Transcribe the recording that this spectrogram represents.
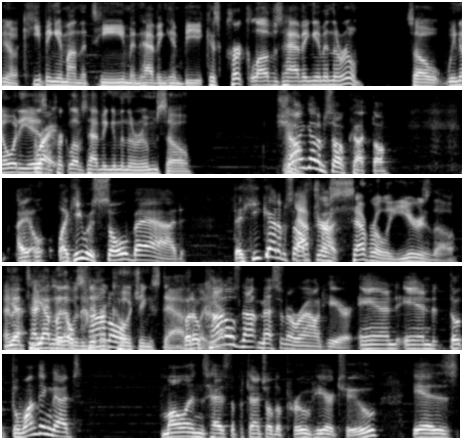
you know, keeping him on the team and having him be because Kirk loves having him in the room. So we know what he is. Right. Kirk loves having him in the room. So Sean got himself cut though. I like he was so bad that he got himself after cut. several years though. And yeah, technically yeah, that was a different coaching staff. But, but O'Connell's yeah. not messing around here. And and the the one thing that Mullens has the potential to prove here too is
